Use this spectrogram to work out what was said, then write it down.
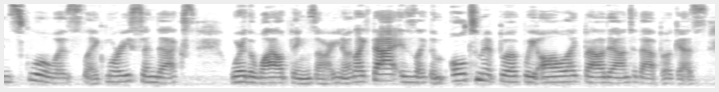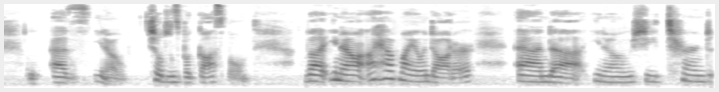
in school was like Maurice Sendak's Where the Wild Things Are. You know, like that is like the ultimate book. We all like bow down to that book as as, you know, children's book gospel. But, you know, I have my own daughter and uh, you know, she turned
